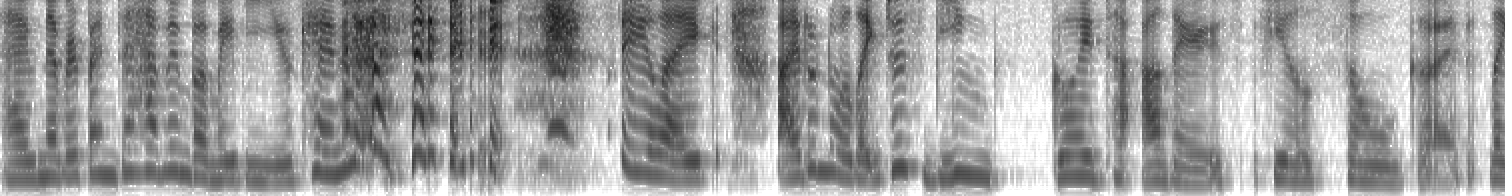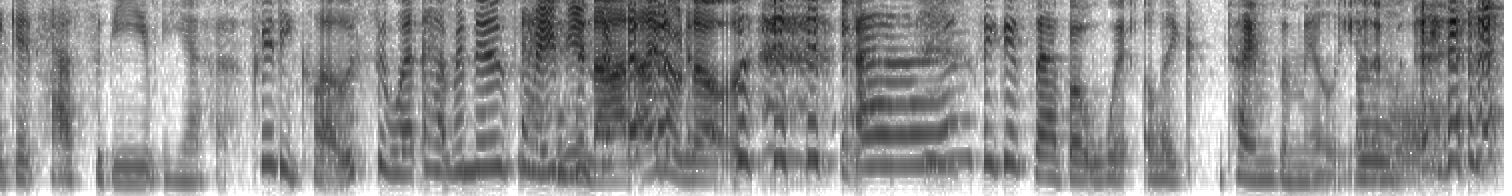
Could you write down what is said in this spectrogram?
I've never been to heaven, but maybe you can say, like, I don't know, like just being good to others feels so good. Like it has to be yes pretty close to what heaven is. Maybe not. I don't know. Uh, i think it's that but wi- like times a million oh.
